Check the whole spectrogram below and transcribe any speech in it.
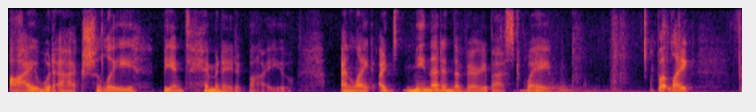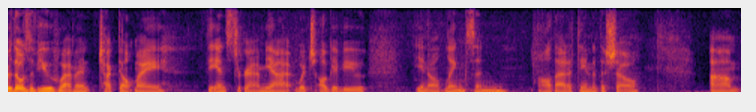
I would actually be intimidated by you. And like, I mean that in the very best way. But like, for those of you who haven't checked out my the Instagram yet, which I'll give you, you know, links and all that at the end of the show. Um,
